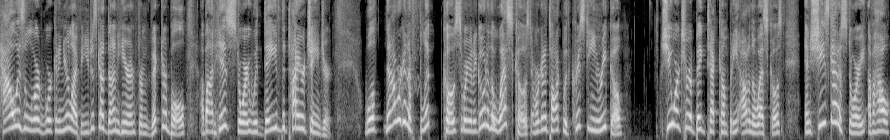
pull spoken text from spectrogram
How is the Lord working in your life? And you just got done hearing from Victor Boll about his story with Dave the Tire Changer. Well, now we're going to flip coasts. We're going to go to the West Coast and we're going to talk with Christeen Rico. She works for a big tech company out on the West Coast, and she's got a story of how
